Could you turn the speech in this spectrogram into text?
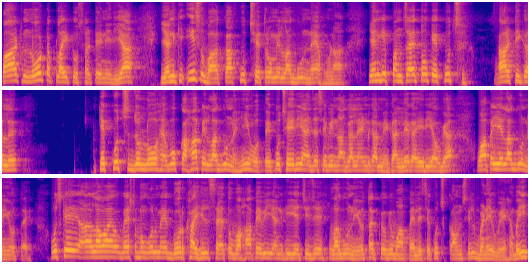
part not apply to certain area, यानी कि इस भाग का कुछ क्षेत्रों में लागू न होना, यानी कि पंचायतों के कुछ आर्टिकल कि कुछ जो लॉ हैं वो कहाँ पे लागू नहीं होते। कुछ एरिया हैं, जैसे भी नागालैंड का, मेघालय का एरिया हो गया, वहाँ पे ये लागू नहीं होता है। उसके अलावा वेस्ट बंगाल में गोरखा हिल्स है तो वहाँ पे भी यानी कि ये चीज़ें लागू नहीं होता, क्योंकि वहाँ पहले से कुछ काउंसिल बने हुए हैं भाई।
